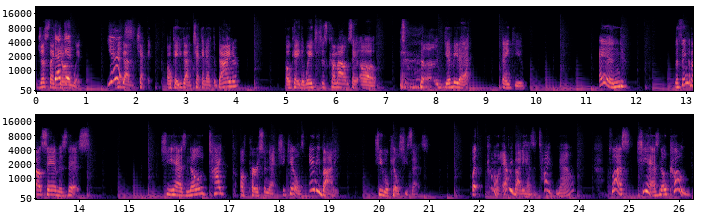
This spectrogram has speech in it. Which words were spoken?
just like Check John it. Wick. Yes. You got to check it. Okay, you got to check it at the diner. Okay, the waitresses come out and say, "Uh, give me that, thank you." And the thing about Sam is this: she has no type of person that she kills. Anybody, she will kill. She says, but come on, everybody has a type now. Plus, she has no code.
